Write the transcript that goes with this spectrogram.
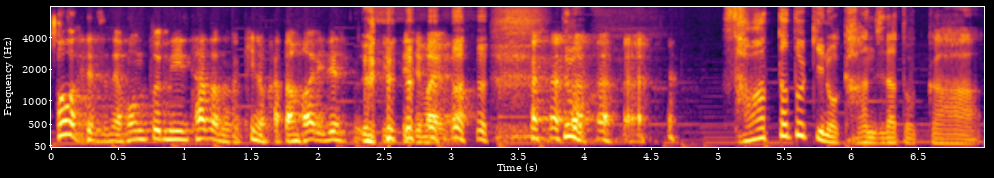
そうですね。本当にただの木の塊です。言ってしまえば。でも触った時の感じだとか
